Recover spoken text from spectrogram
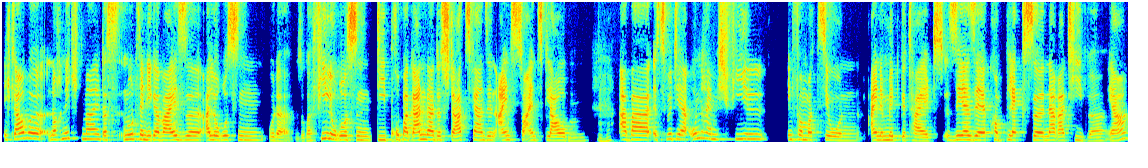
Ich glaube noch nicht mal, dass notwendigerweise alle Russen oder sogar viele Russen die Propaganda des Staatsfernsehens eins zu eins glauben. Mhm. Aber es wird ja unheimlich viel Information einem mitgeteilt, sehr, sehr komplexe Narrative, ja.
